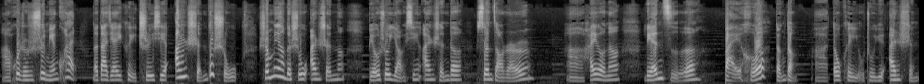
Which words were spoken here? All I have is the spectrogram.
啊，或者是睡眠快，那大家也可以吃一些安神的食物。什么样的食物安神呢？比如说养心安神的。酸枣仁儿啊，还有呢，莲子、百合等等啊，都可以有助于安神。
